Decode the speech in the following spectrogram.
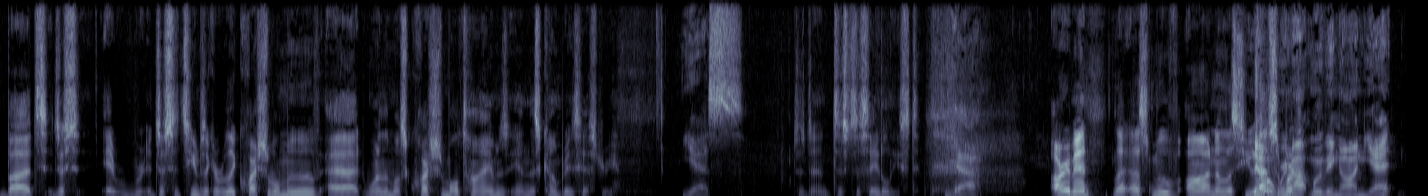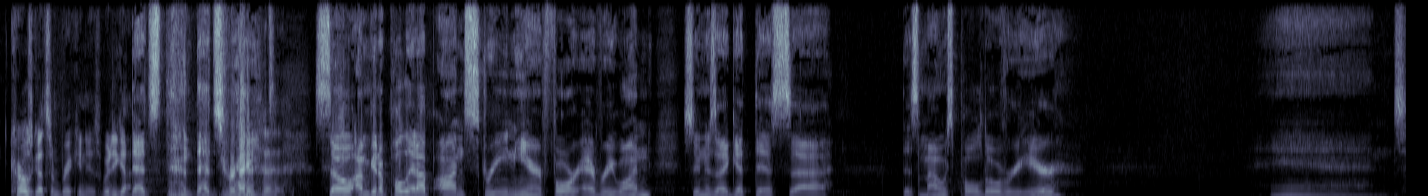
but just it, it just it seems like a really questionable move at one of the most questionable times in this company's history Yes. just, uh, just to say the least Yeah. all right man let us move on unless you no, have some we're more not moving on yet. karl's got some breaking news what do you got That's that's right. so I'm gonna pull it up on screen here for everyone. As soon as I get this uh, this mouse pulled over here, and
